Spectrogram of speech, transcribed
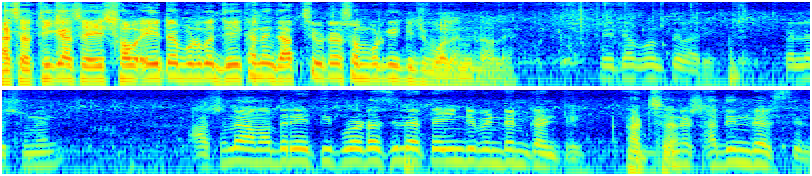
আচ্ছা ঠিক আছে এই সব এটা বলব যেখানে যাচ্ছি ওটার সম্পর্কে কিছু বলেন তাহলে। সেটা বলতে পারি। তাহলে শুনেন আসলে আমাদের এই ত্রিপুরাটা ছিল একটা ইন্ডিপেন্ডেন্ট কান্ট্রি আচ্ছা। মানে স্বাধীন দেশ ছিল।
